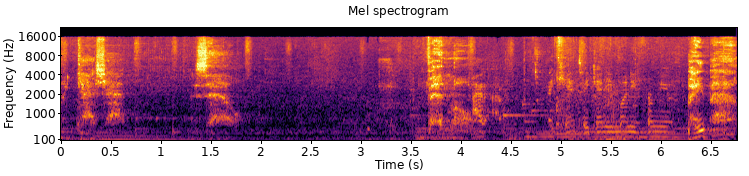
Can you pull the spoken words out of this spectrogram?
Like Cash App, Zelle, Venmo. I, I can't take any money from you. PayPal.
